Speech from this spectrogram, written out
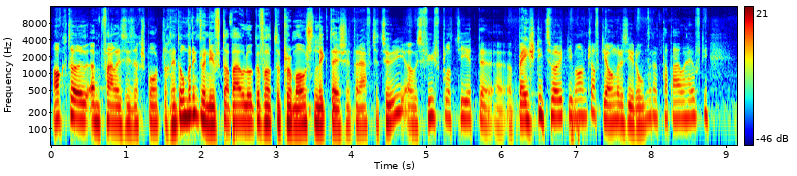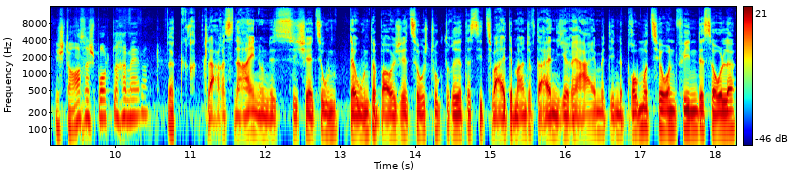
Aktuell empfehlen sie sich sportlich nicht unbedingt. Wenn ich auf die Tabelle schaue von der Promotion League, da ist der FC Zürich als fünftplatzierte eine beste zweite Mannschaft. Die anderen sind unter der Tabellenhälfte. Ist das ein sportlicher Mehrwert? Ja, klares Nein. Und es ist jetzt, der Unterbau ist jetzt so strukturiert, dass die zweite Mannschaft eigentlich ihre Heimat in der Promotion finden soll.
